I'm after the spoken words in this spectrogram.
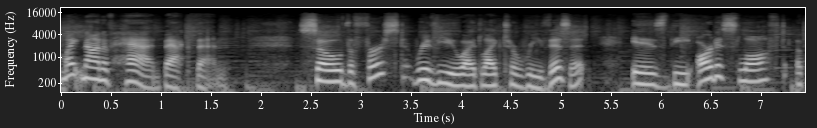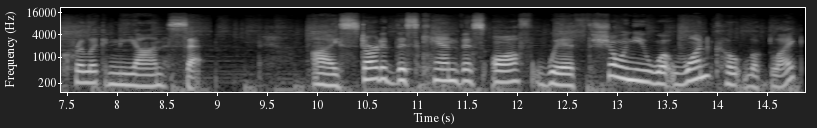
might not have had back then. So, the first review I'd like to revisit is the Artist Loft Acrylic Neon Set. I started this canvas off with showing you what one coat looked like,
